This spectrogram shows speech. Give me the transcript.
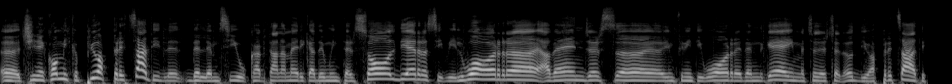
eh, cinecomic più apprezzati de- dell'MCU, Capitan America The Winter Soldier, Civil War, eh, Avengers, eh, Infinity War ed Endgame, eccetera, eccetera. Oddio, apprezzati.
